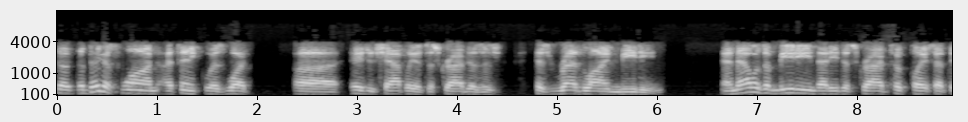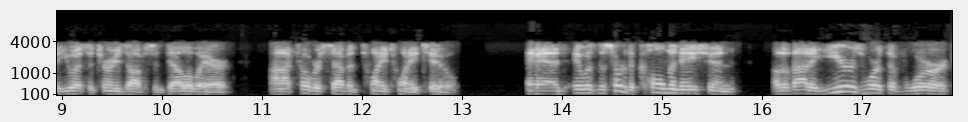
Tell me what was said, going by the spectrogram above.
the the biggest one, I think, was what uh, Agent Shapley has described as his, his red line meeting, and that was a meeting that he described took place at the U.S. Attorney's Office in Delaware on October 7th, 2022, and it was the sort of the culmination of about a year's worth of work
